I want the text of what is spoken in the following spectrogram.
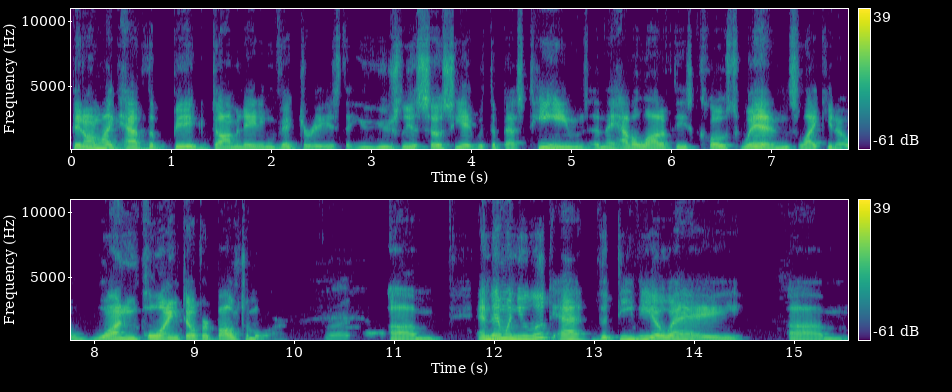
they don't like have the big dominating victories that you usually associate with the best teams and they have a lot of these close wins like you know one point over baltimore Right. um, and then when you look at the DVOA, um,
